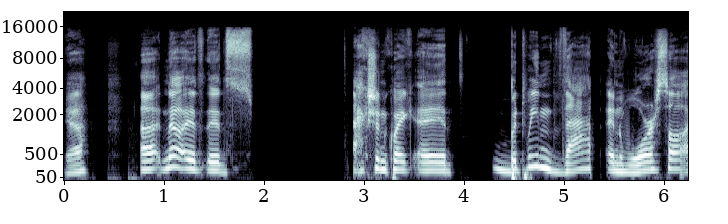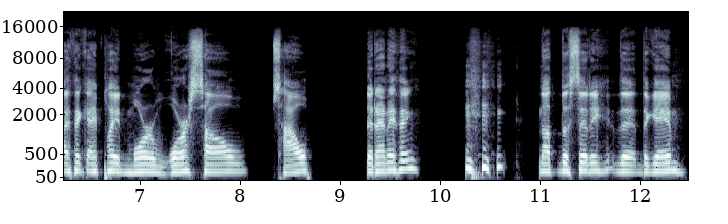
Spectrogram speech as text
Yeah. Uh, no, it, it's Action Quake. It's between that and Warsow. I think I played more Warsow Sao than anything. Not the city, the the game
